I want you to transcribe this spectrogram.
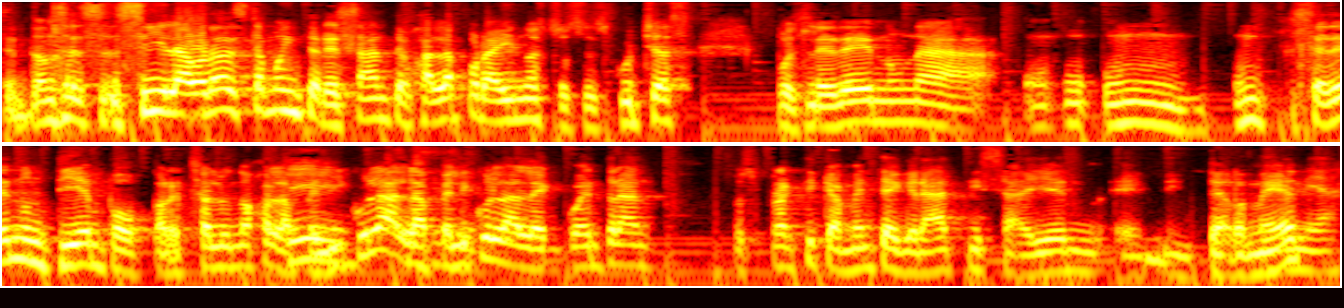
Entonces, sí, la verdad está muy interesante. Ojalá por ahí nuestros escuchas, pues le den una, un, un- un- se den un tiempo para echarle un ojo a la Sí, película. sí, la sí, película la encuentran pues prácticamente gratis ahí en, en internet.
